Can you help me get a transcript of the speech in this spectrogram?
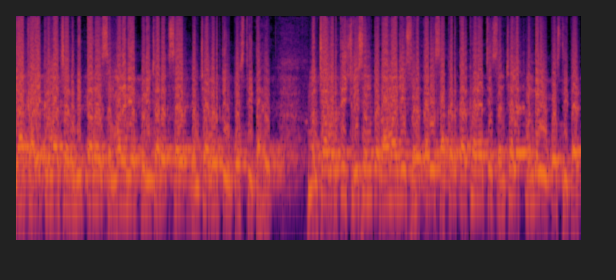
या कार्यक्रमाच्या निमित्तानं सन्माननीय परिचारक साहेब मंचावरती उपस्थित आहेत. मंचावरती श्रीसंत दामाजी सहकारी साखर कारखान्याचे संचालक मंडळी उपस्थित आहेत.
